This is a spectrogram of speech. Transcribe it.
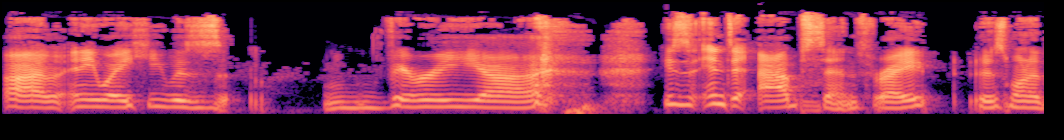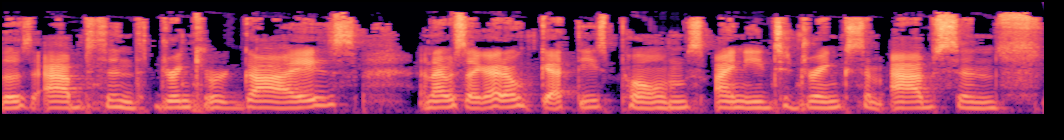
Um, anyway, he was very uh he's into absinthe right? Is one of those absinthe drinker guys. And i was like i don't get these poems. I need to drink some absinthe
